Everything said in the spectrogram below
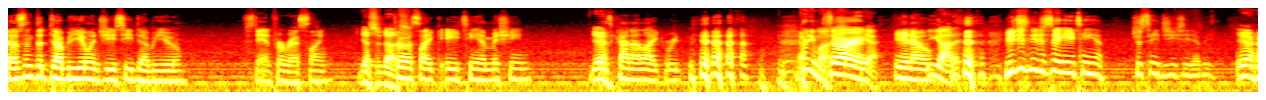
Doesn't the W in GCW stand for wrestling? Yes, it does. So it's like ATM machine. yeah. It's kind of like. Re- Pretty much. Sorry. Yeah. You know. You got it. you just need to say ATM. Just say GCW. Yeah.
